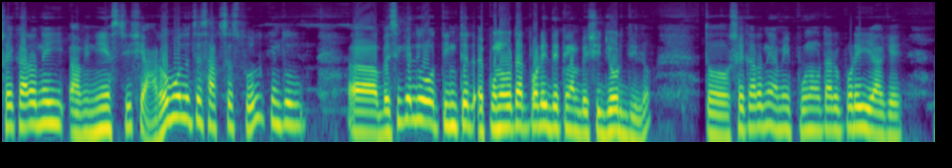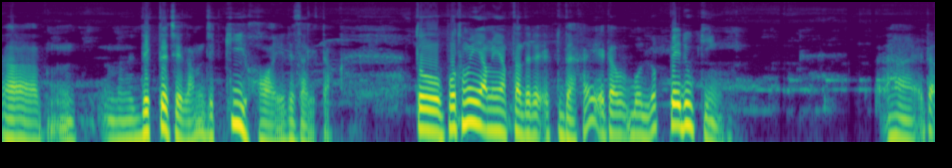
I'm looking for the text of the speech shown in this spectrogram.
সেই কারণেই আমি নিয়ে এসেছি। সে আরও বলেছে সাকসেসফুল কিন্তু বেসিক্যালি ও তিনটে, পনেরোটার পরেই দেখলাম বেশি জোর দিল। তো সে কারণে আমি পনেরোটার উপরেই আগে মানে দেখতে চেলাম যে কি হয় রেজাল্টটা তো প্রথমেই আমি আপনাদের একটু দেখাই। এটা বলল পেরুকিং হ্যাঁ এটা,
